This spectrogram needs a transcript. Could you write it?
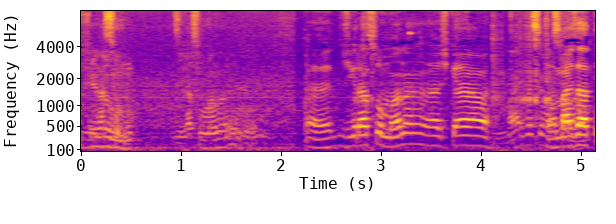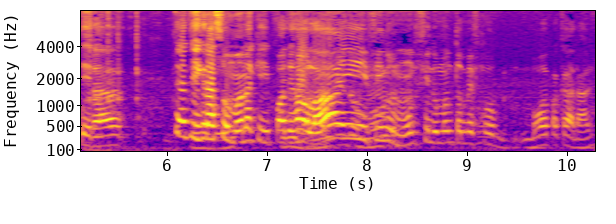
Desgraça hum- humana é bom. É, desgraça humana, acho que é, é mais a tirar. Tem a desgraça humana que pode Fim rolar mundo, fim e do fim do mundo. Fim do mundo também ficou boa pra caralho.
